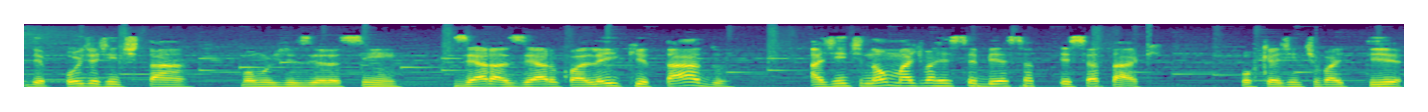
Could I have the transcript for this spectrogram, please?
depois de a gente estar, tá, vamos dizer assim, zero a zero com a lei quitado, a gente não mais vai receber esse, esse ataque, porque a gente vai ter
